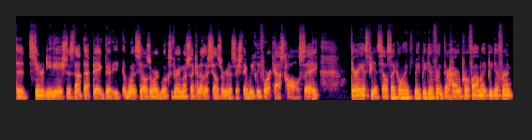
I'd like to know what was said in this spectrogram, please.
the, standard deviation is not that big. The, one sales org looks very much like another sales organization. They weekly forecast calls. Say their ASP and sales cycle length might be different, their hiring profile might be different,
